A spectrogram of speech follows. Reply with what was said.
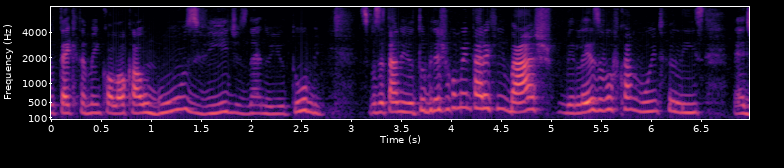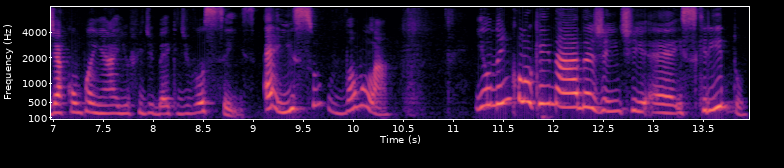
o Tec também coloca alguns vídeos né, no YouTube. Se você está no YouTube, deixa um comentário aqui embaixo, beleza? Eu vou ficar muito feliz né, de acompanhar o feedback de vocês. É isso, vamos lá. E eu nem coloquei nada, gente, é, escrito,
